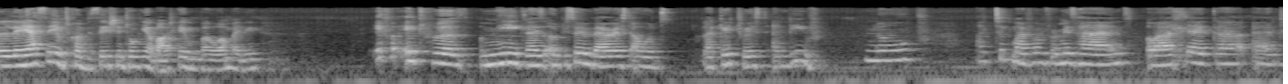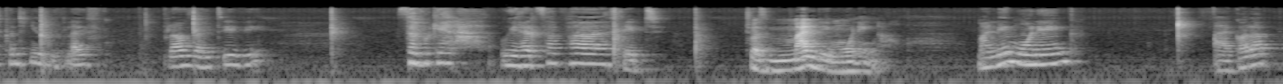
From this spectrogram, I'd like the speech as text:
leya saved conversation talking about him ba uhamba nini. If it was me guys i would be so embarrassed. I would like get dressed and leave. Nope. I took my phone from his hands and continued with life browser tv sabukela we had supper slept it was Monday morning now. Monday morning, I got up,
